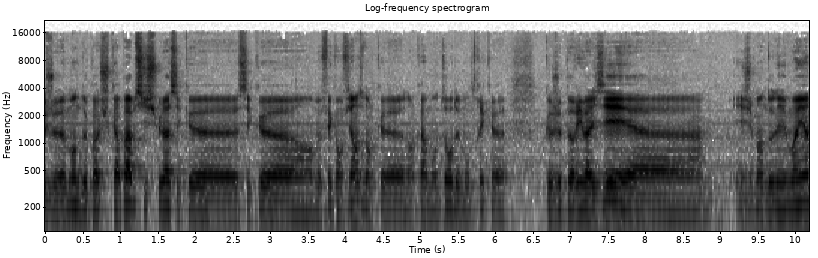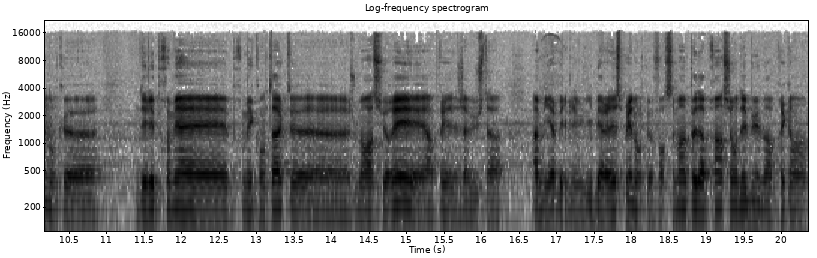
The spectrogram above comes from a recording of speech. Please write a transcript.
je montre de quoi je suis capable. Si je suis là, c'est que c'est que me fait confiance. Donc, donc à mon tour de montrer que, que je peux rivaliser. Et, et je m'en donnais les moyens. Donc dès les premiers, premiers contacts, euh, je me rassurais et après j'avais juste à, à me libérer l'esprit. Donc euh, forcément un peu d'appréhension au début, mais après quand,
